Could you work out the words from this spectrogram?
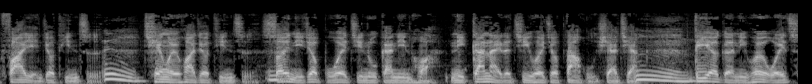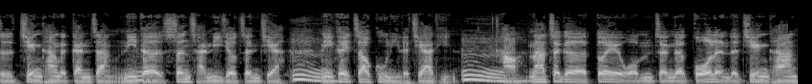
发炎就停止，嗯，纤维化就停止，所以你就不会进入肝硬化，你肝癌的机会就大幅下降。嗯，第二个你会维持健康的肝脏，你的生产力就增加，嗯，你可以照顾你的家庭，嗯，好，那这个对我们整个国人的健康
